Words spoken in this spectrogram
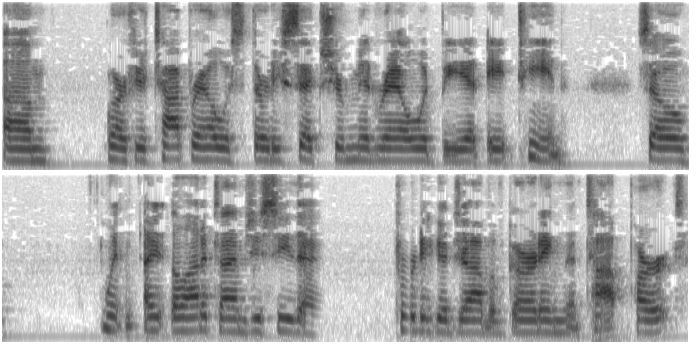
Um, or if your top rail was 36, your mid rail would be at 18. So when I, a lot of times you see that pretty good job of guarding the top part,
